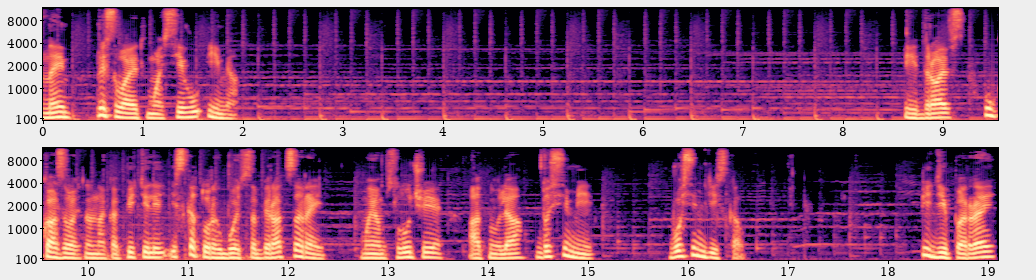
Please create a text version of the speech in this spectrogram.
Name присваивает массиву имя. И drives указывает на накопители, из которых будет собираться RAID, в моем случае от 0 до 7, 8 дисков. PD per array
